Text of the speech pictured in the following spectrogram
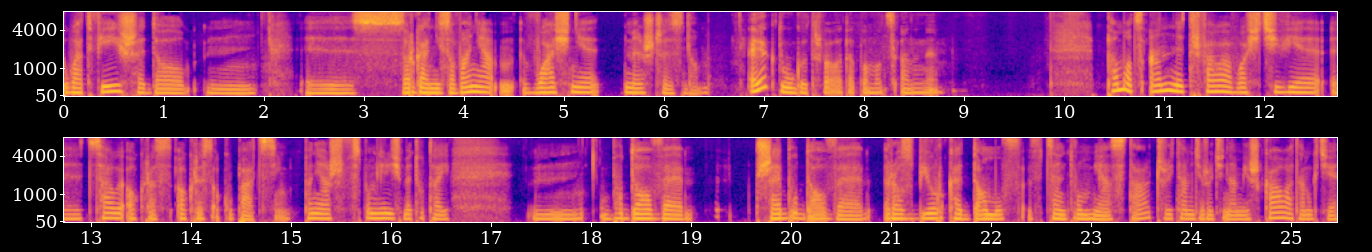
łatwiejsze do mm, zorganizowania właśnie mężczyznom. A jak długo trwała ta pomoc Anny? Pomoc Anny trwała właściwie y, cały okres, okres okupacji, ponieważ wspomnieliśmy tutaj mm, budowę, przebudowę, rozbiórkę domów w centrum miasta, czyli tam, gdzie rodzina mieszkała, tam, gdzie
